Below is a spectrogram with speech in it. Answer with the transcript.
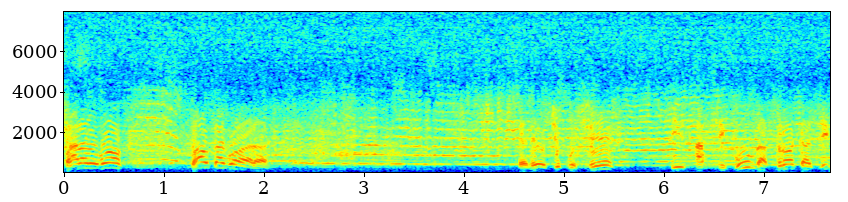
para no box. Falta agora. Pneu tipo C e a segunda troca de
